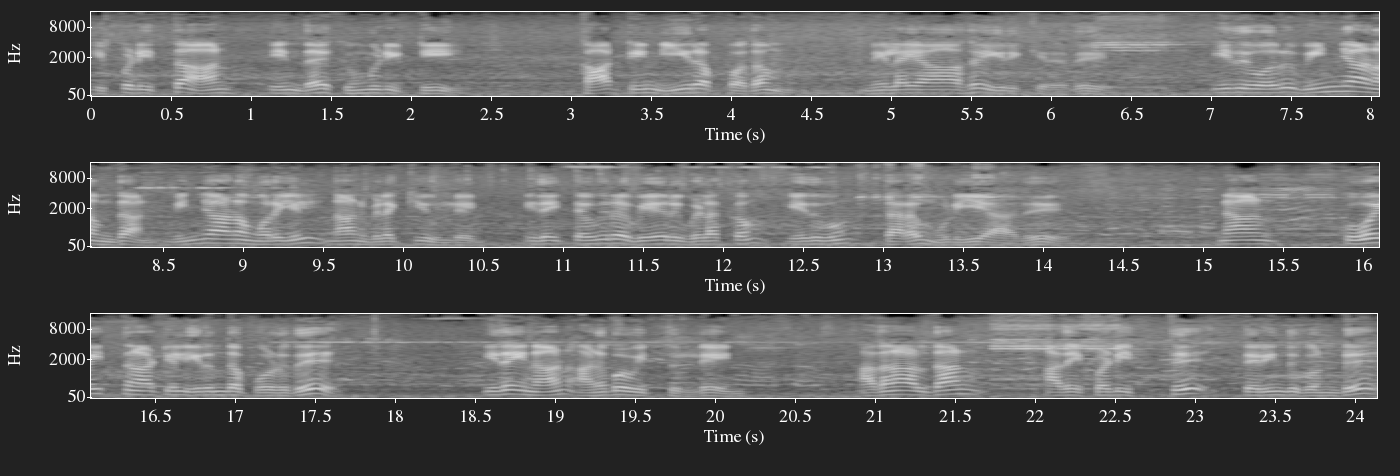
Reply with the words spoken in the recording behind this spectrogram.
இப்படித்தான் இந்த ஹியூமிடிட்டி காற்றின் ஈரப்பதம் நிலையாக இருக்கிறது. இது ஒரு விஞ்ஞானம்தான். விஞ்ஞான முறையில் நான் விளக்கியுள்ளேன். இதை தவிர வேறு விளக்கம் எதுவும் தர முடியாது. நான் குவைத் நாட்டில் இருந்த பொழுது இதை நான் அனுபவித்துள்ளேன். அதனால்தான் அதை படித்து தெரிந்து கொண்டு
